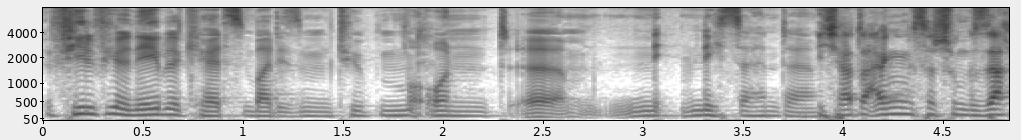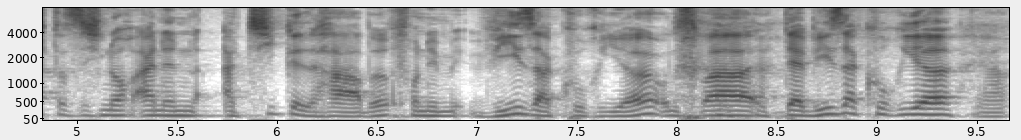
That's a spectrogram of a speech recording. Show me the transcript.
viel, viel Nebelkerzen bei diesem Typen und ähm, ni- nichts dahinter. Ich hatte eigentlich ja schon gesagt, dass ich noch einen Artikel habe von dem Weser-Kurier. Und zwar der Weser-Kurier, Ja.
